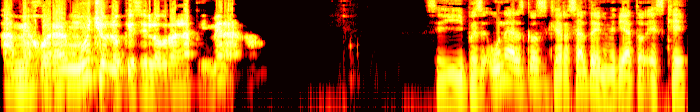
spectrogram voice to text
a mejorar mucho lo que se logró en la primera, ¿no? Sí, pues una de las cosas que resalta de inmediato es que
